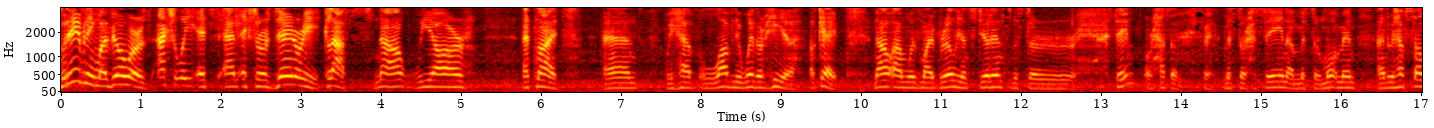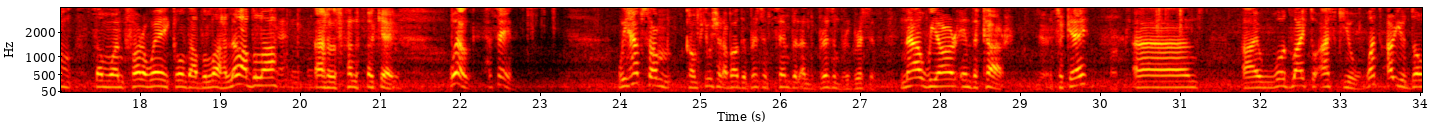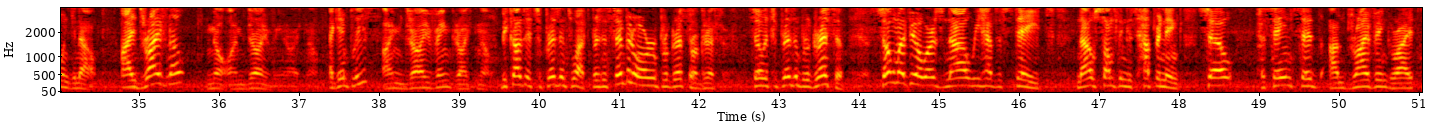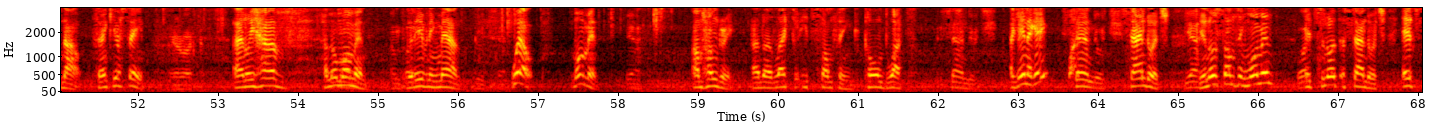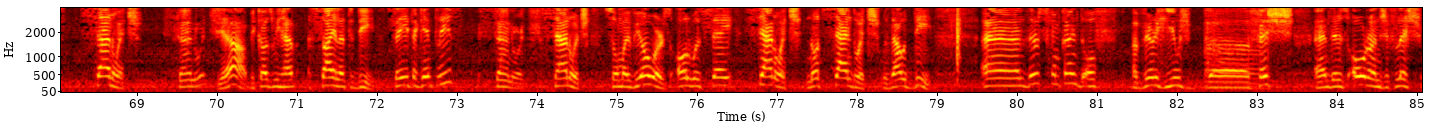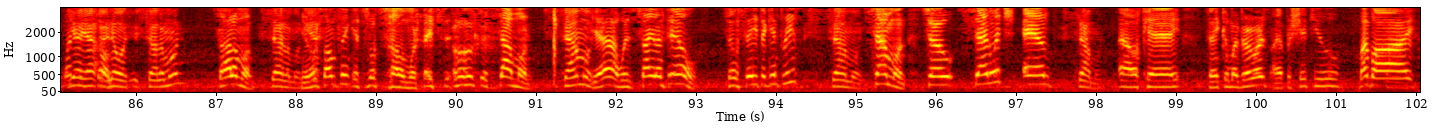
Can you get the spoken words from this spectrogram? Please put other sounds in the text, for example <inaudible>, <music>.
Good evening, my viewers. Actually, it's an extraordinary class. Now we are at night and we have lovely weather here. Okay, now I'm with my brilliant students, Mr. Hussein or Hassan? Hussein. Mr. Hussein and Mr. Mu'min, and we have some someone far away called Abdullah. Hello, Abdullah. Ahlan. okay. Well, Hussein, we have some confusion about the present simple and the present progressive. Now we are in the car. Yes. It's okay? Okay. And I would like to ask you, what are you doing now? I drive now? No, I'm driving right now. Again, please? I'm driving right now. Because it's a present what? Present simple or progressive? Progressive. So it's a present progressive. Yes. So my viewers, now we have the state. Now something is happening. So Hussein said, I'm driving right now. Thank you, Hussein. You're welcome. And we have, hello, Momin. I'm Good evening, man. Good, sir. Well, Momin, Yeah. I'm hungry and I'd like to eat something called what? Sandwich. Again, again? What? Sandwich. Sandwich. Yeah. You know something, woman? What? It's not a sandwich. It's sandwich. Sandwich. Yeah, because we have a silent D. Say it again, please. Sandwich. Sandwich. So my viewers always say sandwich, not sandwich, without D. And there's some kind of a very huge uh, Ah. fish, and there's orange flesh. What yeah, is yeah, called? I know. It's salmon. Salmon. Salmon. You yeah. know something? It's not salmon. <laughs> It's oh, Okay. salmon. Salmon. Yeah, with silent L. So say it again, please. Salmon. Salmon. So sandwich and Salmon. okay. Thank you, my viewers. I appreciate you. Bye bye.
